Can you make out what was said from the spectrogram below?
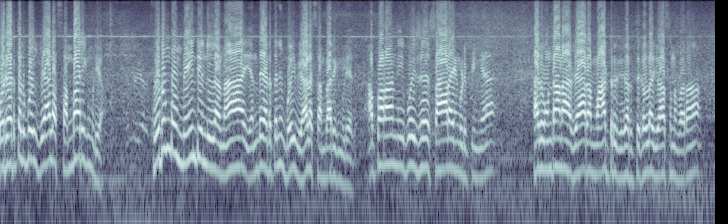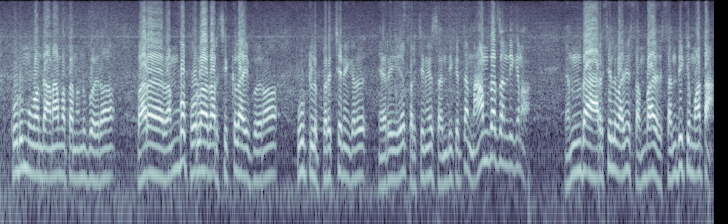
ஒரு இடத்துல போய் வேலை சம்பாதிக்க முடியும். குடும்பம் மெயின்டைன் இல்லைன்னா எந்த இடத்துலையும் போய் வேலை சம்பாதிக்க முடியாது. அப்புறம் நீ போய் சாராயம் குடிப்பீங்க. அது உண்டான வேறு மாற்று கருத்துக்கள்லாம் யோசனை வரும். குடும்பம் வந்து அனாமத்தை நின்று போயிடும் வர ரொம்ப பொருளாதார சிக்கலாகி போயிடும் வீட்டில் பிரச்சனைகள் நிறைய பிரச்சனைகள் சந்திக்கிறத நாம் தான் சந்திக்கணும். எந்த அரசியல்வாதியும் சம்பா சந்திக்க மாட்டான்.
